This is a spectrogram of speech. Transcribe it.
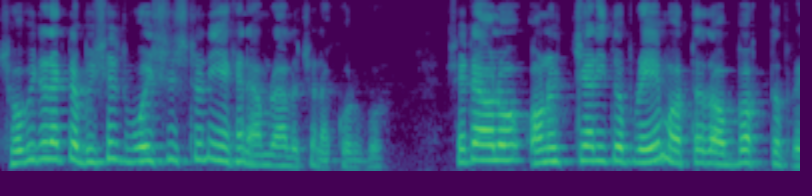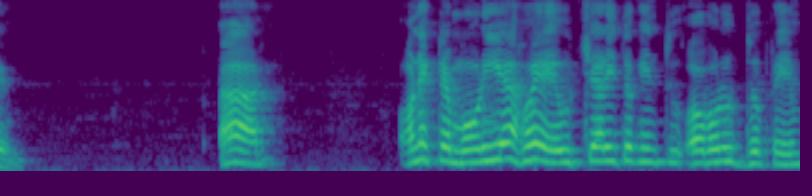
ছবিটার একটা বিশেষ বৈশিষ্ট্য নিয়ে এখানে আমরা আলোচনা করব। সেটা হলো অনুচ্চারিত প্রেম অর্থাৎ অব্যক্ত প্রেম। আর অনেকটা মরিয়া হয়ে উচ্চারিত কিন্তু অবরুদ্ধ প্রেম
